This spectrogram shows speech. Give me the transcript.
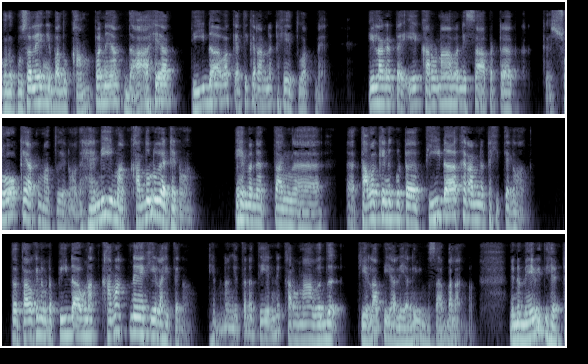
මොකද කුසලයෙන් ඒ බඳු කම්පනයක් 1000ක් පීඩාවක් ඇති කරන්නට හේතුවක් නැහැ. ඊළඟට ඒ කරුණාව නිසා අපට ශෝකයක් මතුවෙනවද? හැඬීමක් කඳුළු වැටෙනවද? එහෙම නැත්නම් තව කෙනෙකුට පීඩා කරන්නට හිතෙනවද? තව කෙනෙකුට පීඩා වුණත් කමක් නැහැ කියලා හිතෙනවා. එහෙමනම් එතන තියෙන්නේ කරුණාවද කියලා අපි යලි යලි විමසා බලනවා. මෙන්න මේ විදිහට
